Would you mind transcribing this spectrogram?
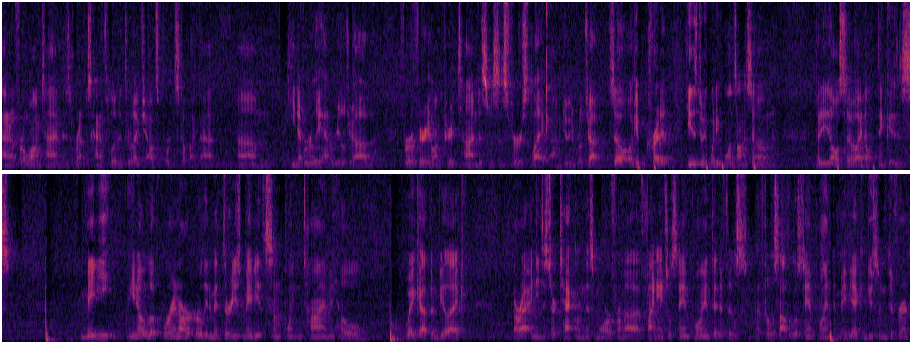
I don't know, for a long time, his rent was kind of floated through like child support and stuff like that. Um, he never really had a real job for a very long period of time. This was his first, like, I'm doing a real job. So I'll give him credit. He is doing what he wants on his own, but he also, I don't think, is. Maybe, you know, look, we're in our early to mid 30s. Maybe at some point in time, he'll wake up and be like, all right, I need to start tackling this more from a financial standpoint than a, a philosophical standpoint, and maybe I can do something different.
